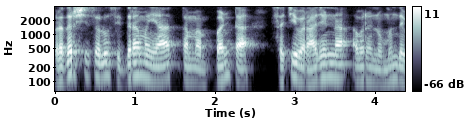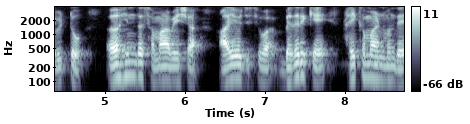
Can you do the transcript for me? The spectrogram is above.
ಪ್ರದರ್ಶಿಸಲು ಸಿದ್ದರಾಮಯ್ಯ ತಮ್ಮ ಬಂಟ ಸಚಿವ ರಾಜಣ್ಣ ಅವರನ್ನು ಮುಂದೆ ಬಿಟ್ಟು ಅಹಿಂದ ಸಮಾವೇಶ ಆಯೋಜಿಸುವ ಬೆದರಿಕೆ ಹೈಕಮಾಂಡ್ ಮುಂದೆ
